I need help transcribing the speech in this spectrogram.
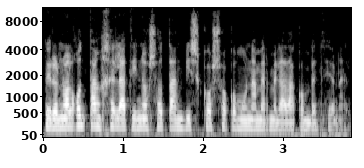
pero no algo tan gelatinoso, tan viscoso como una mermelada convencional.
